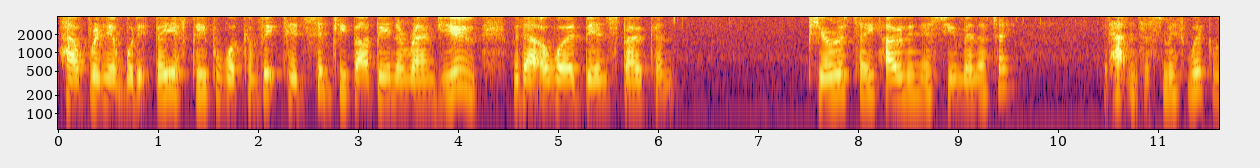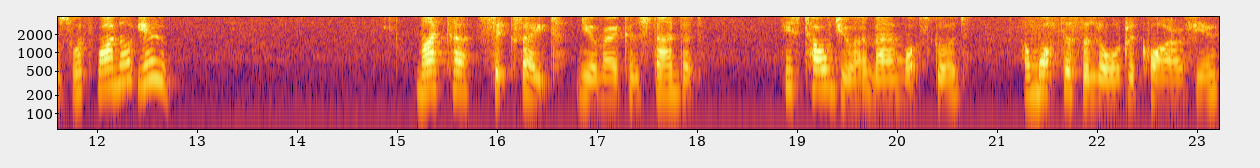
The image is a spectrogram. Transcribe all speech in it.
how brilliant would it be if people were convicted simply by being around you without a word being spoken? Purity, holiness, humility. It happened to Smith Wigglesworth, why not you? Micah 6 8, New American Standard. He's told you, O man, what's good, and what does the Lord require of you?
